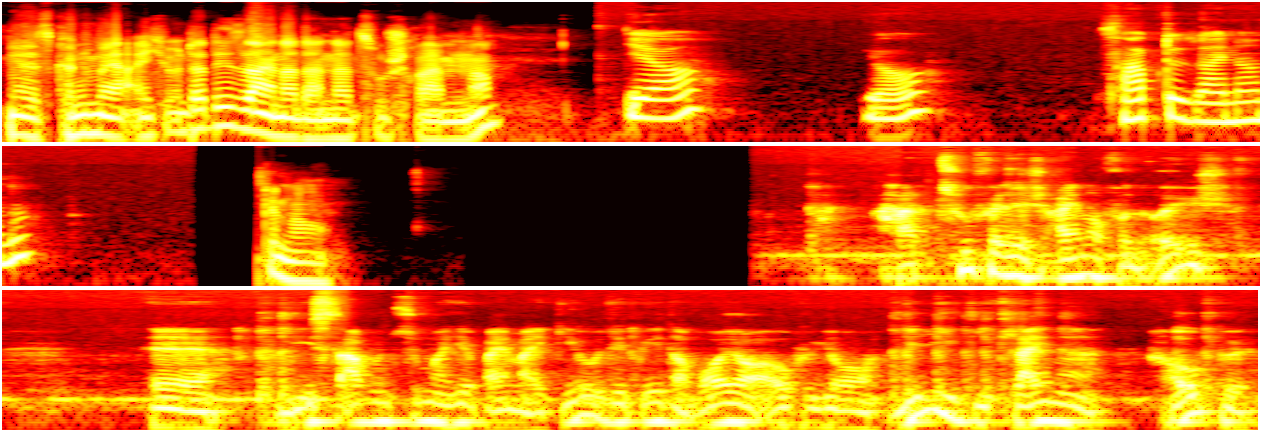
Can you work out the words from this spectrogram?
Ja, das könnte man ja eigentlich unter Designer dann dazu schreiben, ne? Ja, ja. Farbdesigner, ne? Genau. Hat zufällig einer von euch, äh, liest ab und zu mal hier bei MyGeoDB, da war ja auch hier Willi, die kleine Raupe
